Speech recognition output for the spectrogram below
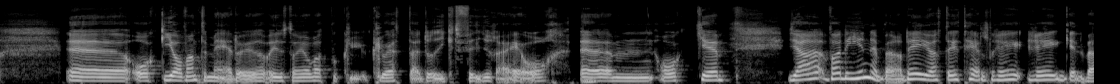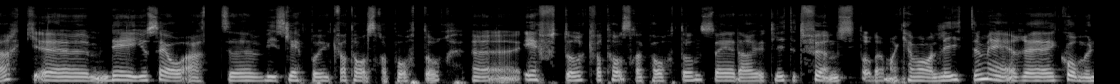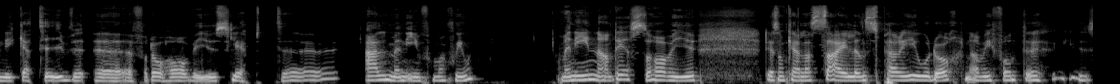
Eh, och jag var inte med då, utan jag har varit på Cloetta drygt fyra år. Mm. Eh, och eh, ja, vad det innebär det är ju att det är ett helt re regelverk. Ehm, det är ju så att eh, vi släpper kvartalsrapporter. Eh, efter kvartalsrapporten så är det ett litet fönster där man kan vara lite mer eh, kommunikativ, för då har vi ju släppt allmän information. Men innan dess så har vi ju det som kallas silence-perioder, när vi får inte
